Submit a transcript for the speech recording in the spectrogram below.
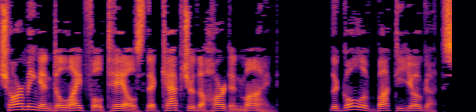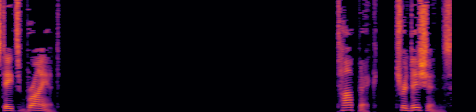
charming and delightful tales that capture the heart and mind. The goal of bhakti yoga, states Bryant. Traditions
